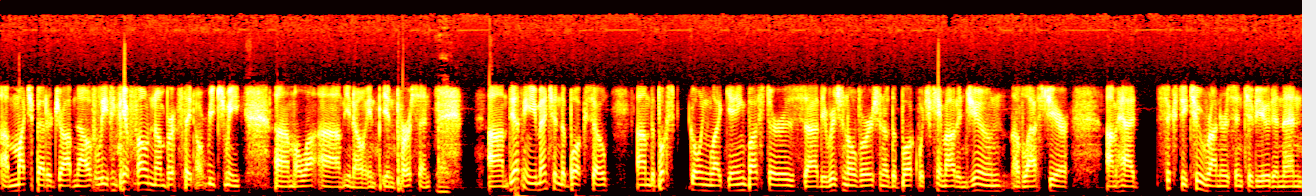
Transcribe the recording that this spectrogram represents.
a much better job now of leaving their phone number if they don't reach me um, a lot, um, you know, in in person. Um, the other thing you mentioned the book. So um, the book's going like gangbusters. Uh, the original version of the book, which came out in June of last year, um, had 62 runners interviewed, and then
